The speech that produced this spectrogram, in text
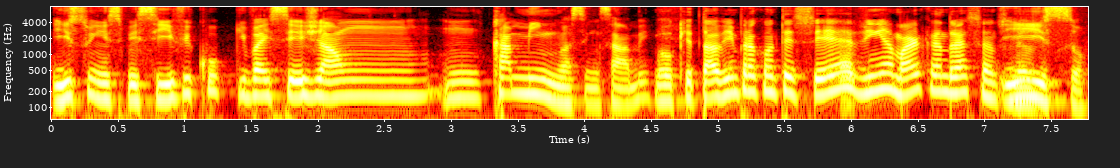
isso em específico que vai ser já um, um caminho, assim, sabe? O que tá vindo pra acontecer é vir a marca André Santos. mesmo. Isso,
